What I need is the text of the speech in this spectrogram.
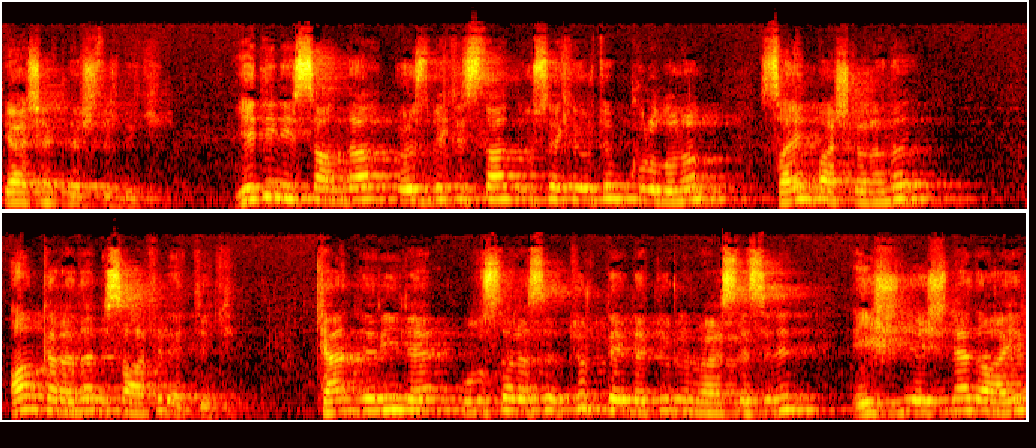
gerçekleştirdik. 7 Nisan'da Özbekistan Yükseköğretim Kurulu'nun Sayın Başkanı'nı Ankara'da misafir ettik. Kendileriyle Uluslararası Türk Devletleri Üniversitesi'nin eşliğeşine dair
